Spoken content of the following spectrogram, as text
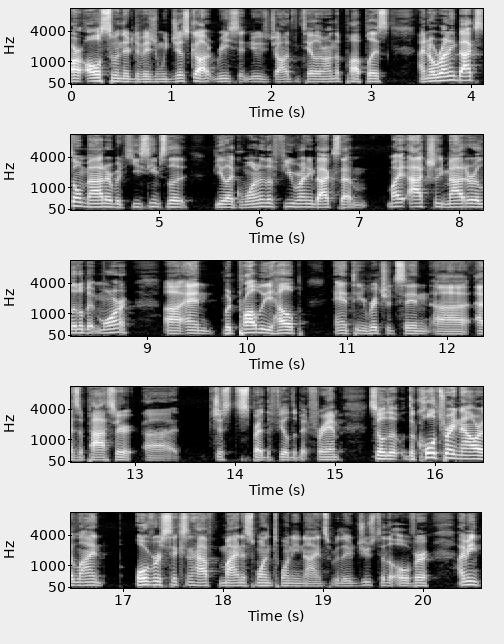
are also in their division. We just got recent news: Jonathan Taylor on the pup list. I know running backs don't matter, but he seems to be like one of the few running backs that might actually matter a little bit more, uh, and would probably help Anthony Richardson uh, as a passer. Uh, just spread the field a bit for him. So the, the Colts right now are lined over six and a half minus 129. So they're juiced to the over. I mean,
